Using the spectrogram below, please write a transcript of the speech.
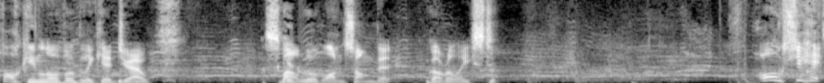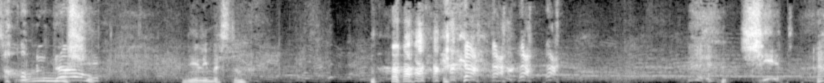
Fucking love Ugly Kid Joe. Well, the one song that got released. Oh shit! Oh, oh no! shit. Nearly missed him. shit.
